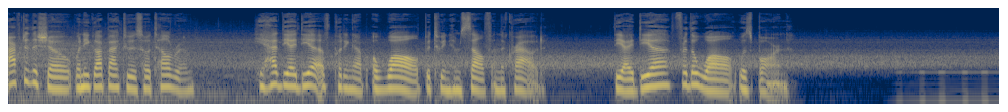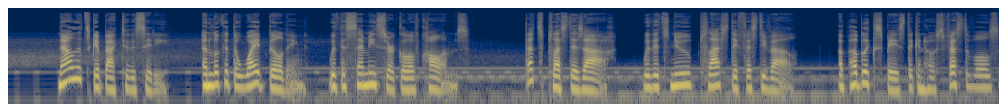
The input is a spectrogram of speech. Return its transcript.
After the show, when he got back to his hotel room, he had the idea of putting up a wall between himself and the crowd. The idea for the wall was born. Now let's get back to the city and look at the white building with a semicircle of columns. That's Place des Arts, with its new Place des Festivals, a public space that can host festivals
